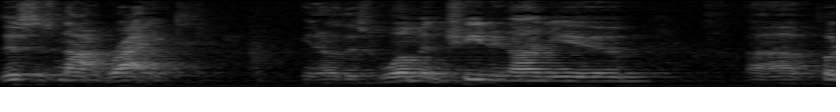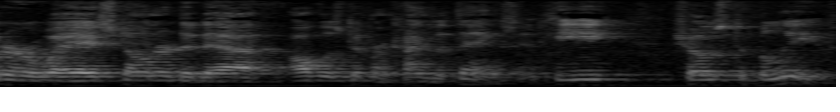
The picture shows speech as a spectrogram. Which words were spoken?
this is not right. You know, this woman cheated on you, uh, put her away, stone her to death, all those different kinds of things. And he chose to believe.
